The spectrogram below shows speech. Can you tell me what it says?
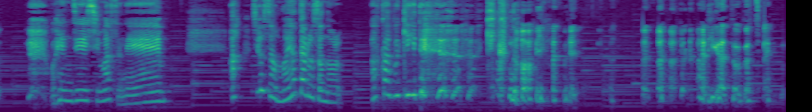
お返事しますね。あ、しゅうさん、まや太郎さんの赤部聞いて 聞くのをやめありがとうございます。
